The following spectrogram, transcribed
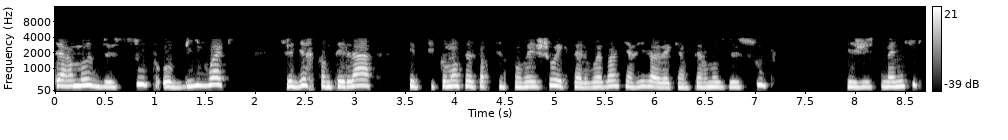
thermos de soupe au bivouac. Je veux dire, quand tu es là, et tu commences à sortir ton réchaud et que tu as le voisin qui arrive avec un thermos de soupe, c'est juste magnifique.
